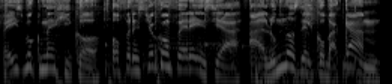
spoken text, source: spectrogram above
Facebook México ofreció conferencia a alumnos del Cobacam.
